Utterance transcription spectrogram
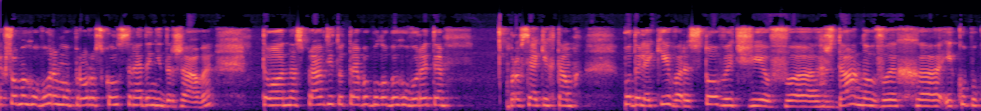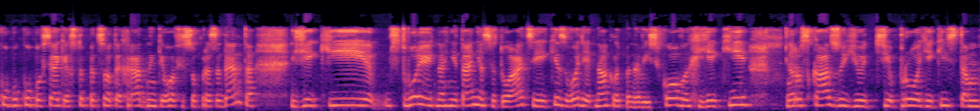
якщо ми говоримо про розкол всередині держави, то насправді тут треба було би говорити про всяких там подоляків, арестовичів, е, жданових е, і купу, купу, купу всяких 100-500 радників офісу президента, які створюють нагнітання ситуації, які зводять наклепи на військових, які розказують про якісь там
